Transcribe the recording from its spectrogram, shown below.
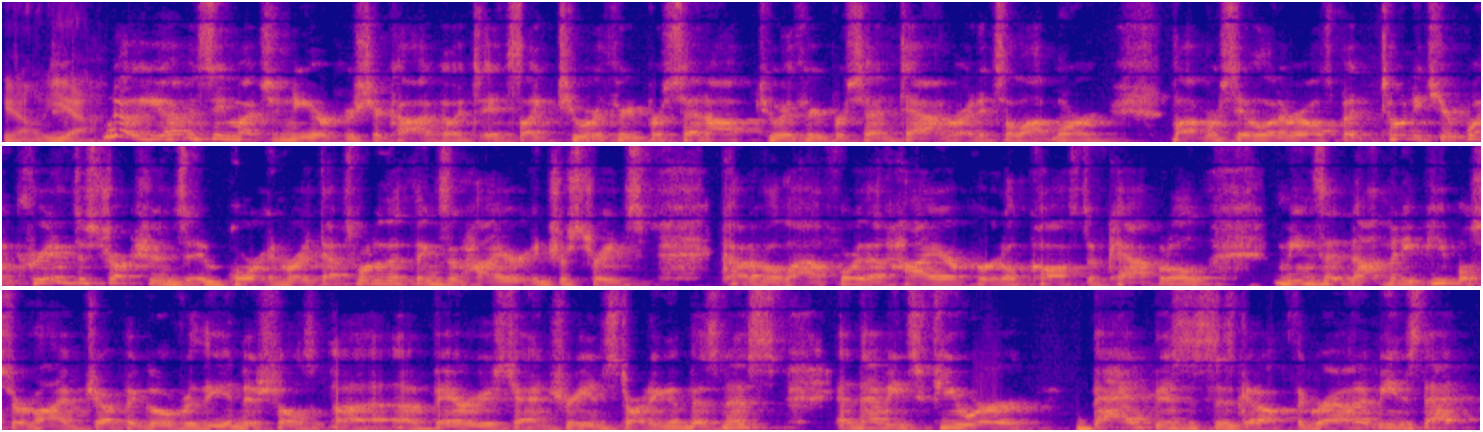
you know, yeah. No, you haven't seen much in New York or Chicago. It's, it's like two or three percent up, two or three percent down, right? It's a lot more, a lot more stable than everywhere else. But Tony, to your point, creative destruction is important, right? That's one of the things that higher interest rates kind of allow for. That higher hurdle cost of capital means that not many people survive jumping over the initial uh, uh barriers to entry and starting a business, and that means fewer bad businesses get off the ground. It means that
